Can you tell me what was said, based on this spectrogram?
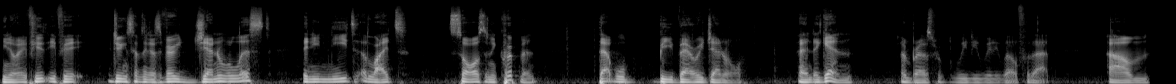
You know, if you if you're doing something that's very generalist, then you need a light source and equipment that will be very general. And again, umbrellas work really, really well for that. Um,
